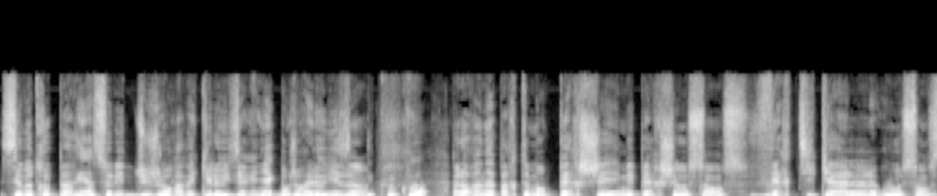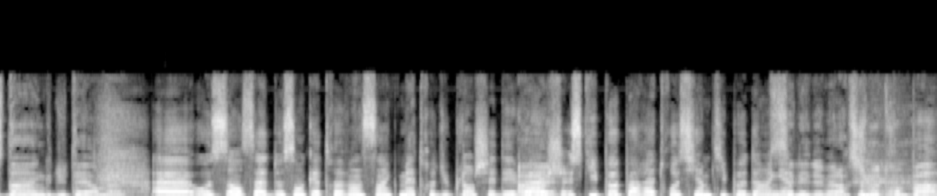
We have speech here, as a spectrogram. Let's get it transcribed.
C'est votre pari insolite du jour avec Héloïse Erignac. Bonjour Héloïse. Coucou. Alors un appartement perché, mais perché au sens vertical ou au sens dingue du terme? Euh, au sens à 285 mètres du plancher des Ah ouais. vaches, ce qui peut paraître aussi un petit peu dingue. C'est les deux. Mais alors si je me trompe pas,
